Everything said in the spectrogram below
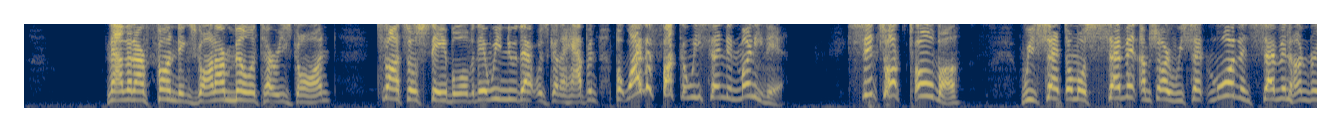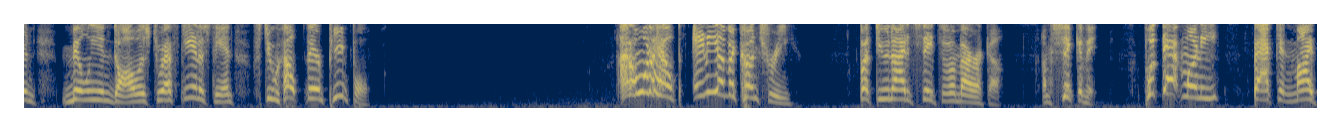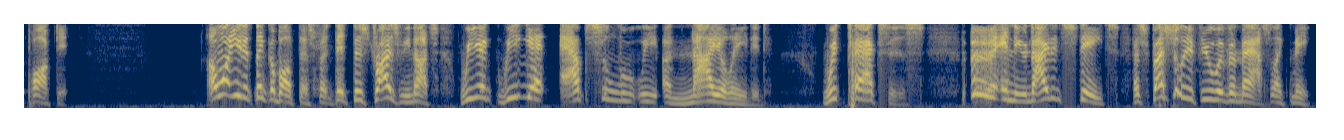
now that our funding's gone, our military's gone, it's not so stable over there. We knew that was going to happen. But why the fuck are we sending money there? Since October, we've sent almost seven, I'm sorry, we sent more than $700 million to Afghanistan to help their people. I don't want to help any other country but the United States of America. I'm sick of it. Put that money back in my pocket. I want you to think about this. This drives me nuts. We, we get absolutely annihilated with taxes in the United States, especially if you live in Mass like me,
